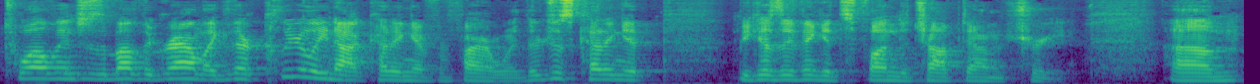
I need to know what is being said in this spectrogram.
12 inches above the ground like they're clearly not cutting it for firewood they're just cutting it because they think it's fun to chop down a tree um,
